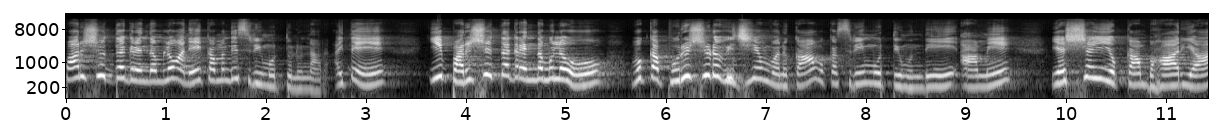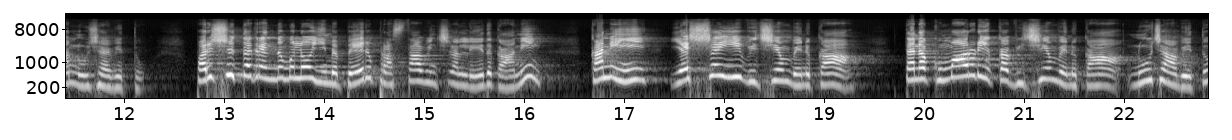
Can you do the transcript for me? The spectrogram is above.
పరిశుద్ధ గ్రంథంలో అనేక మంది శ్రీమూర్తులు ఉన్నారు అయితే ఈ పరిశుద్ధ గ్రంథములో ఒక పురుషుడు విజయం వనుక ఒక శ్రీమూర్తి ఉంది. ఆమె యశ్ఐ యొక్క భార్య నూజావెత్తు పరిశుద్ధ గ్రంథములో ఈమె పేరు ప్రస్తావించడం లేదు కానీ కానీ యశ్ఐ విజయం వెనుక తన కుమారుడి యొక్క విజయం వెనుక నూజావేతు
